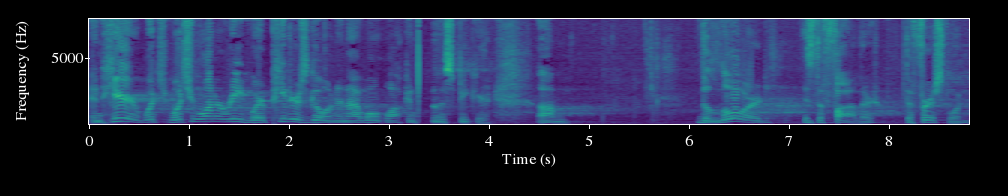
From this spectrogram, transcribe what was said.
and here, what, what you want to read, where Peter's going, and I won't walk in front of the speaker. Um, the Lord is the Father, the first one.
